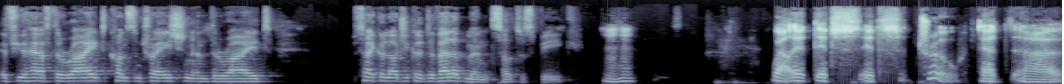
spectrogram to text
if you have the right concentration and the right psychological development, so to speak. Mm-hmm. Well, it, it's it's true that uh,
